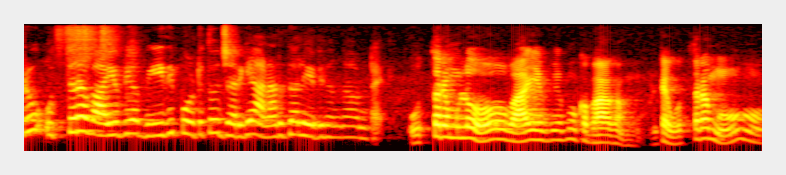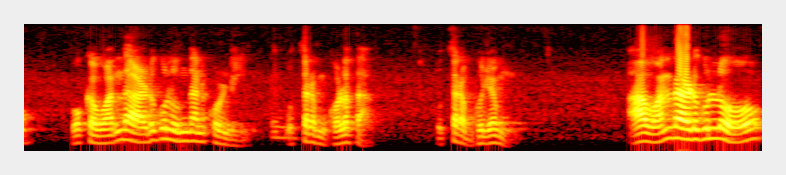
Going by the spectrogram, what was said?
ఉత్తర వాయువ్య వీధిపోటుతో జరిగే అనర్థాలు ఏ విధంగా ఉంటాయి? ఉత్తరంలో వాయవ్యం ఒక భాగం. అంటే ఉత్తరము ఒక వంద అడుగులు ఉందనుకోండి ఉత్తరం కొలత ఉత్తర భుజం. ఆ వంద అడుగుల్లో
